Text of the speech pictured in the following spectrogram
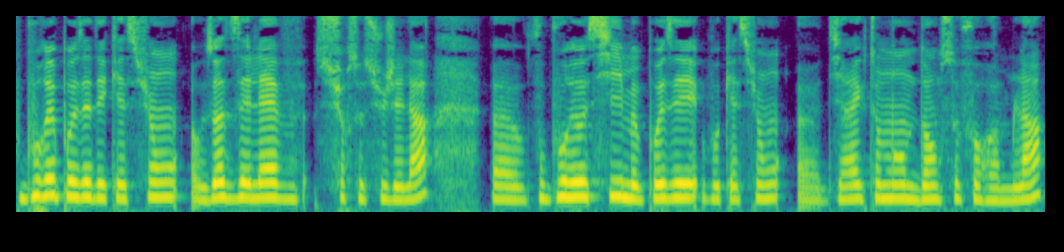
vous pourrez poser des questions aux autres élèves sur ce sujet-là. Euh, vous pourrez aussi me poser vos questions euh, directement dans ce forum-là.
